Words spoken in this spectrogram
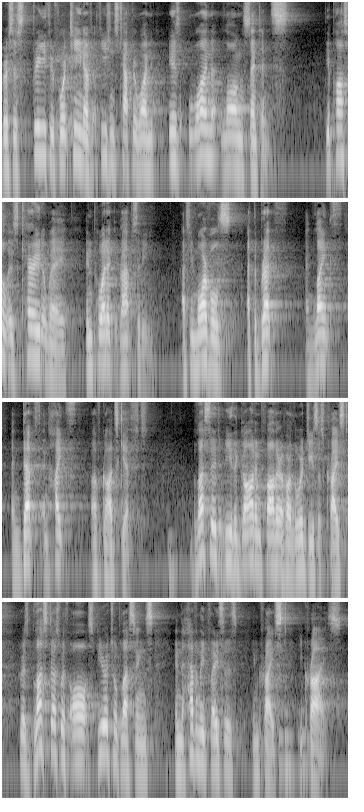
verses 3 through 14 of Ephesians chapter 1 is one long sentence. The apostle is carried away in poetic rhapsody as he marvels at the breadth and length and depth and height of God's gift. Blessed be the God and Father of our Lord Jesus Christ, who has blessed us with all spiritual blessings in the heavenly places in Christ, he cries.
